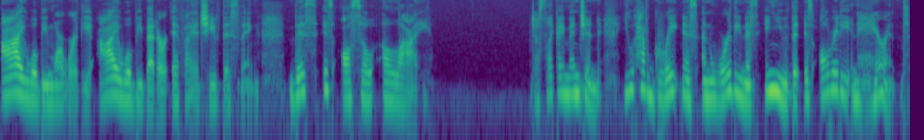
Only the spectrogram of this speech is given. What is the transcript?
I will be more worthy. I will be better if I achieve this thing. This is also a lie. Just like I mentioned, you have greatness and worthiness in you that is already inherent.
